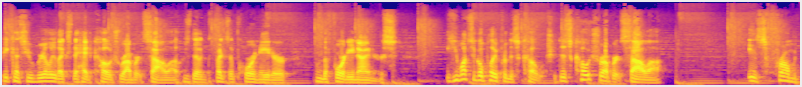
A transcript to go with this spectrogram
because he really likes the head coach Robert Saleh, who's the defensive coordinator from the 49ers. He wants to go play for this coach. This coach Robert Saleh is from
